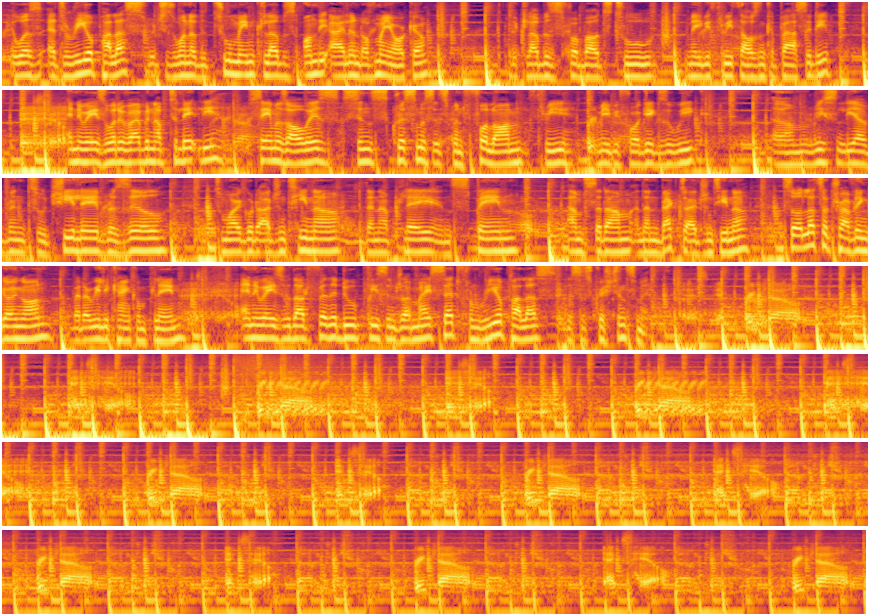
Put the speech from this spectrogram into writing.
It was at Riu Palace, which is one of the two main clubs on the island of Mallorca. The club is for about two, maybe 3,000 capacity. Anyways, what have I been up to lately? Same as always. Since Christmas, it's been full on three, maybe four gigs a week. Um, recently, I've been to Chile, Brazil. Tomorrow, I go to Argentina. Then I play in Spain, Amsterdam, and then back to Argentina. So, lots of traveling going on, but I really can't complain. Anyways, without further ado, please enjoy my set from Riu Palace. This is Christian Smith. Reach out.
